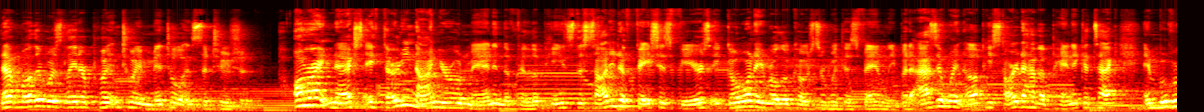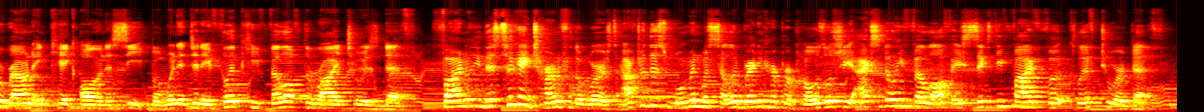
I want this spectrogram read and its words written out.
That mother was later put into a mental institution. Alright, next, a 39 year old man in the Philippines decided to face his fears and go on a roller coaster with his family. But as it went up, he started to have a panic attack and move around and kick all in his seat. But when it did a flip, he fell off the ride to his death. Finally, this took a turn for the worst. After this woman was celebrating her proposal, she accidentally fell off a 65 foot cliff to her death.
